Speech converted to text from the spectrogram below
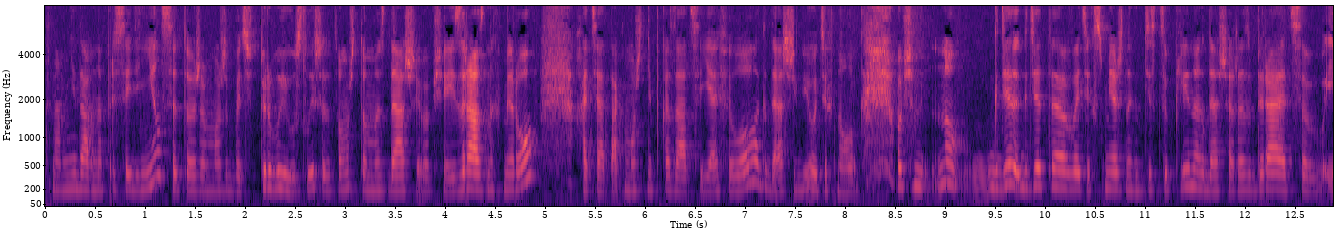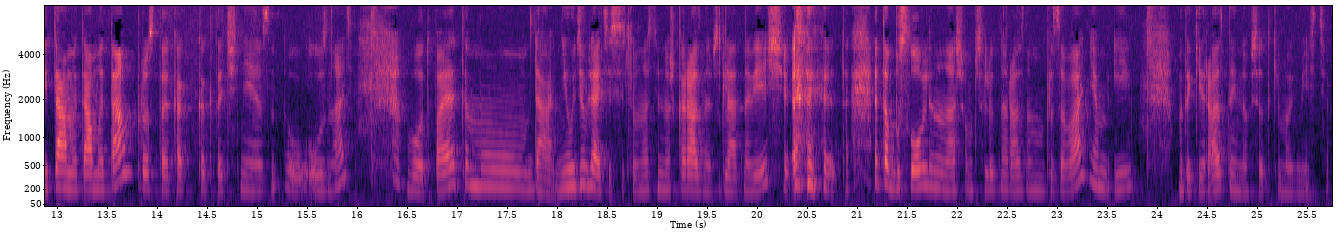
к нам недавно присоединился, тоже, может быть, впервые услышит о том, что мы с Дашей вообще из разных миров, хотя так может не показаться, я филолог, Даша биотехнолог. В общем, ну, где, где-то в этих смежных дисциплинах Даша разбирается и там, и там, и там, просто как, как точнее узнать. Вот, поэтому, да, не удивляйтесь, если у нас немножко разный взгляд на вещи, это, это обусловлено нашим абсолютно разным образованием, и мы такие разные, но все-таки мы вместе.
